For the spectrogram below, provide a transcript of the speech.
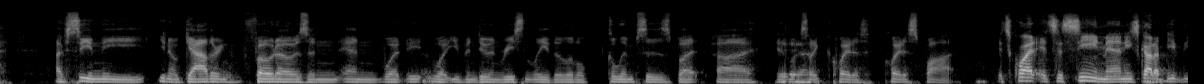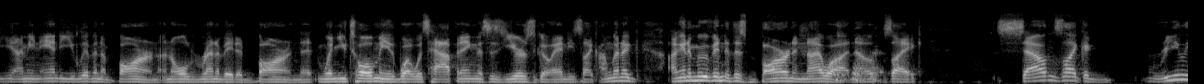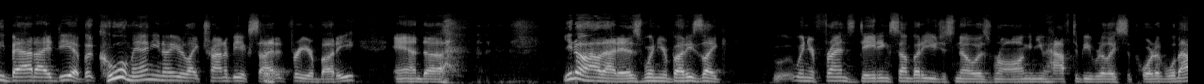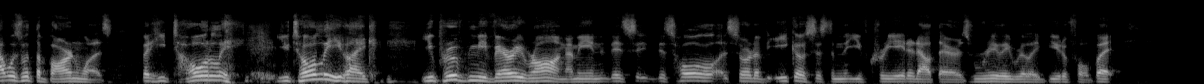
I've seen the you know gathering photos and and what what you've been doing recently, the little glimpses, but uh, it yeah. looks like quite a quite a spot. It's quite it's a scene, man. He's got to be. I mean, Andy, you live in a barn, an old renovated barn. That when you told me what was happening, this is years ago. Andy's like, I'm gonna I'm gonna move into this barn in Niwot, and I was like, sounds like a really bad idea, but cool, man. You know, you're like trying to be excited for your buddy, and. uh you know how that is when your buddy's like when your friend's dating somebody you just know is wrong and you have to be really supportive well that was what the barn was but he totally you totally like you proved me very wrong. I mean this this whole sort of ecosystem that you've created out there is really really beautiful. But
